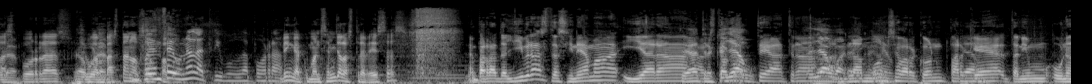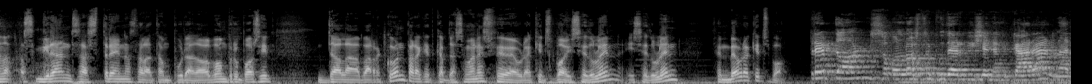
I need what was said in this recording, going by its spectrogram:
les porres Ja juguen bastant al seu podem fer favor. una a la tribu de porra. Vinga, comencem ja les travesses. Hem parlat de llibres, de cinema, i ara Teatre, ens toca calleu. el teatre Calleu, ara, la. Montse Barcón perquè tenim una de les grans estrenes de la temporada. El bon propòsit de la Barcón per aquest cap de setmana és fer veure que ets bo i ser dolent, i ser dolent fent veure que ets bo. Rep, doncs, amb el nostre poder vigent encara, la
